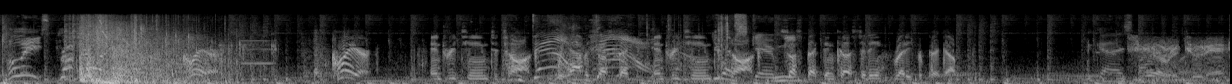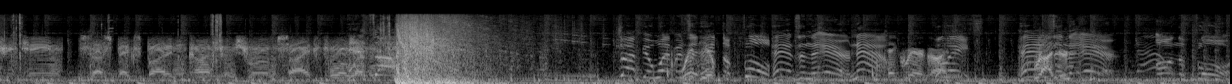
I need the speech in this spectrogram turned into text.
Police! Drop your weapons! Clear. Clear. Entry team to talk. down, we have a I'm suspect. Entry team to talk. Suspect in custody, ready for pickup. You guys. Sierra 2 to entry team. Suspect spotted in conference room. Side Hands 411. up! Drop your weapons With and you. hit the floor! Hands in the air, now! Take rear guard. Police! Hands Roger. in the air! On the floor!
